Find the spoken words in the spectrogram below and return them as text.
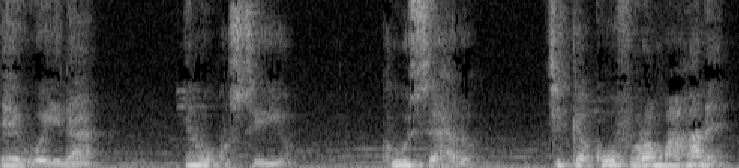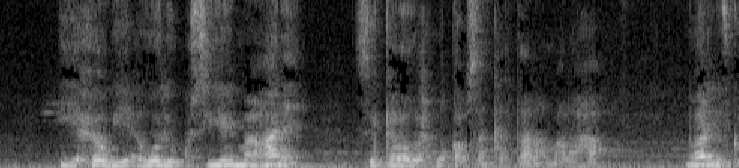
ee weynaa inuu ku siiyo kuu sahlo jidka kuu fura maahane iyo xoog iyo awooduu ku siiyey maahane si kalood wax ku qabsan kartana ma laha mualifku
